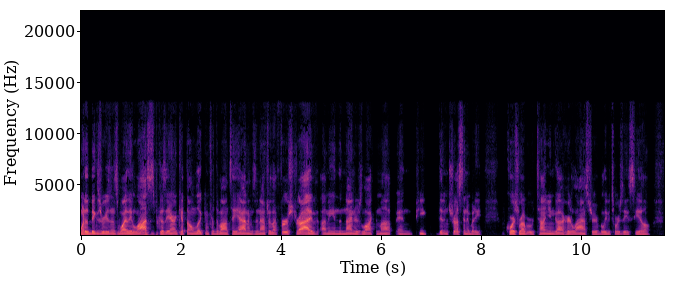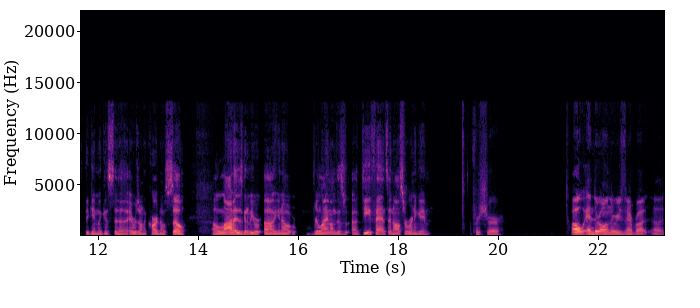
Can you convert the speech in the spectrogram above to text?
one of the biggest reasons why they lost is because Aaron kept on looking for Davante Adams, and after that first drive, I mean, the Niners locked him up, and he didn't trust anybody. Of course, Robert Tonyan got hurt last year, I believe, towards ACL, the game against the Arizona Cardinals. So, a lot is going to be, uh, you know, relying on this uh, defense and also running game. For sure. Oh, and the only reason I brought uh,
